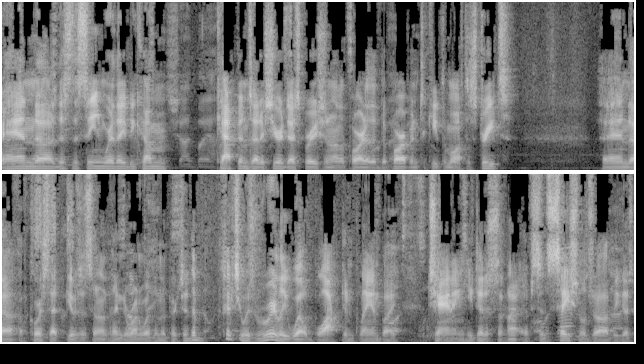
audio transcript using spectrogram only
And uh, this is the scene where they become captains out of sheer desperation on the part of the department to keep them off the streets. And uh, of course, that gives us another thing to run with in the picture. The picture was really well blocked and planned by Channing. He did a, a sensational job because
